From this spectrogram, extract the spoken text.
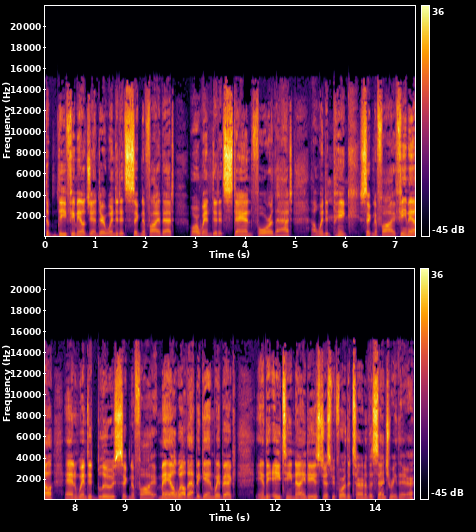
the, the female gender. When did it signify that? or when did it stand for that? Uh, when did pink signify female and when did blue signify male? Well, that began way back in the 1890s, just before the turn of the century there.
